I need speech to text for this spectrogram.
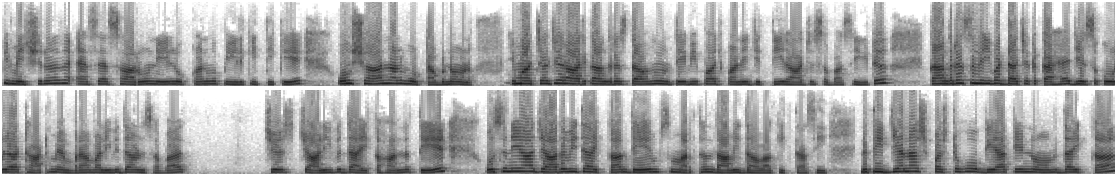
ਕਮਿਸ਼ਨਰ ਐਸਐਸਆਰਓ ਨੇ ਲੋਕਾਂ ਨੂੰ ਅਪੀਲ ਕੀਤੀ ਕਿ ਉਹ ਸ਼ਾਹ ਨਾਲ ਵੋਟਾਂ ਬਣਾਉਣ। ਹਿਮਾਚਲ 'ਚ ਰਾਜ ਕਾਂਗਰਸ ਦਾ ਹੋਣ ਤੇ ਵੀ ਭਾਜਪਾ ਨੇ ਜਿੱਤੀ ਰਾਜ ਸਭਾ ਸੀਟ। ਕਾਂਗਰਸ ਲਈ ਵੱਡਾ ਝਟਕਾ ਹੈ, ਜਿਸ ਕੋਲ 68 ਮੈਂਬਰਾਂ ਵਾਲੀ ਵਿਧਾਨ ਸਭਾ 40 ਵਿਧਾਇਕ ਹਨ ਤੇ ਉਸਨੇ ਆਜ਼ਾਦ ਵਿਧਾਇਕਾਂ ਦੇ ਸਮਰਥਨ ਦਾ ਵੀ ਦਾਅਵਾ ਕੀਤਾ ਸੀ। ਨਤੀਜਿਆਂ ਨਾਲ ਸਪਸ਼ਟ ਹੋ ਗਿਆ ਕਿ ਨੌ ਵਿਧਾਇਕਾਂ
